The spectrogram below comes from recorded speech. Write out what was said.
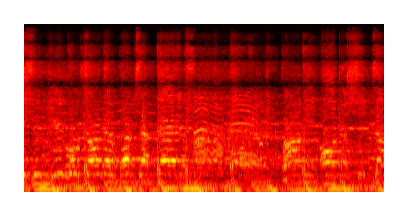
시시키고 저는 원샷 때리 밤이 오면 시작.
